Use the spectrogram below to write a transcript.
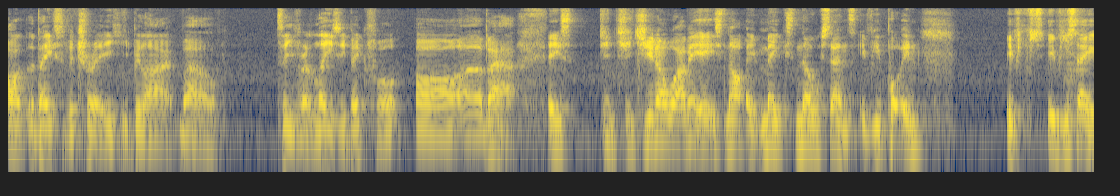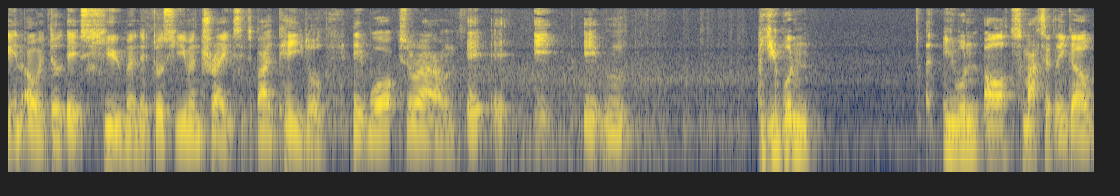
at the base of a tree, you'd be like, well, it's either a lazy Bigfoot or a bear. It's do, do- do you know what I mean? It's not. It makes no sense if you put in. If if you're saying, oh, it does, it's human, it does human traits, it's bipedal, it walks around, it it it, it you wouldn't you wouldn't automatically go,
